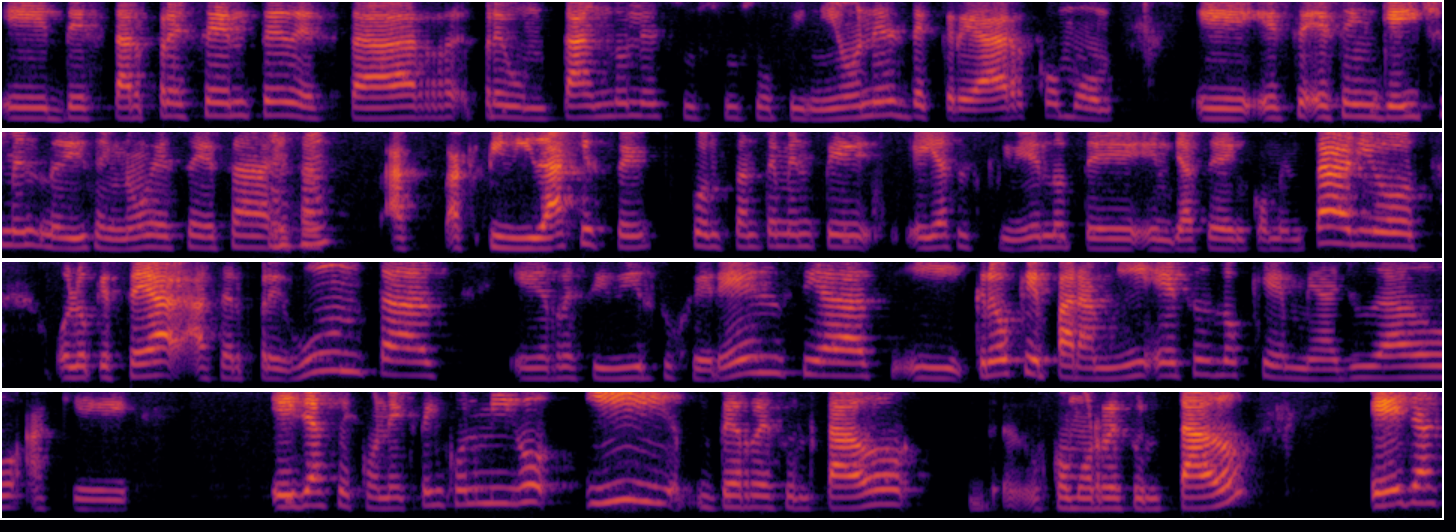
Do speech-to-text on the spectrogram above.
eh, de estar presente, de estar preguntándoles sus, sus opiniones, de crear como ese, ese engagement, le dicen, ¿no? Ese, esa, esa actividad que esté constantemente ellas escribiéndote, en, ya sea en comentarios o lo que sea, hacer preguntas, eh, recibir sugerencias. Y creo que para mí eso es lo que me ha ayudado a que ellas se conecten conmigo y de resultado, como resultado, ellas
